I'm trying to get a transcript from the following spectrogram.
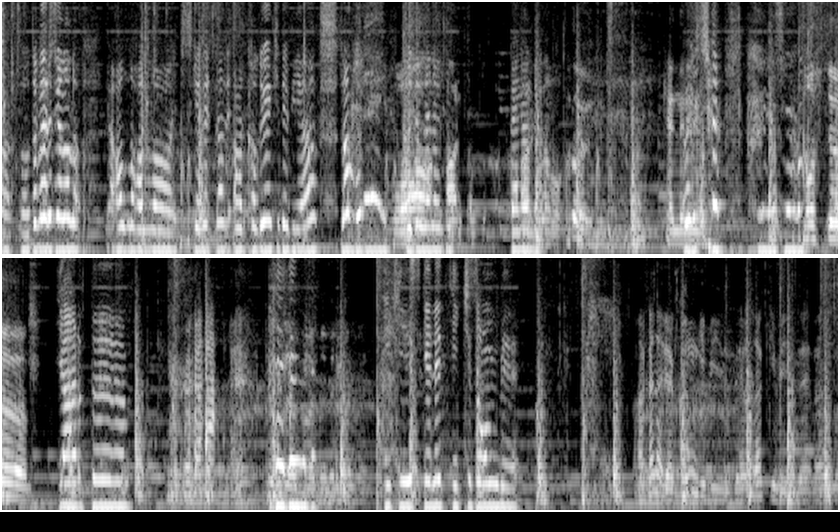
Ya solda vereceksin onu. Ya Allah Allah. İskeletler arkalıyor ki de bir ya. Lan bu ne? Öldüm, ben öldüm. Arka, Ben öldüm. o. Öldüm. Öleceğim. Öleceğim. dostum. Yardım. İki iskelet, iki zombi. Arkadaşlar yakın gibiyiz de, uzak gibiyiz de. Ben bu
